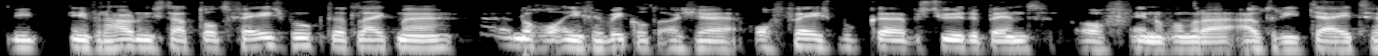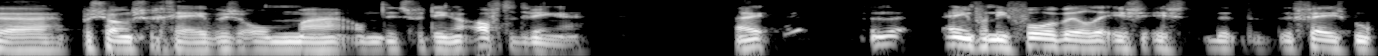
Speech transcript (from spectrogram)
die in verhouding staat tot Facebook, dat lijkt me nogal ingewikkeld als je of Facebook bestuurder bent of een of andere autoriteit uh, persoonsgegevens om, om dit soort dingen af te dwingen. Een van die voorbeelden is, is de, de Facebook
